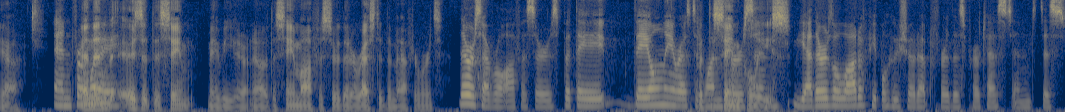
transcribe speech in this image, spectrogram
yeah. And from and then I, is it the same? Maybe you don't know the same officer that arrested them afterwards. there were several officers, but they they only arrested But the one same person. police. Yeah, there was a lot of people who showed up for this protest and this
